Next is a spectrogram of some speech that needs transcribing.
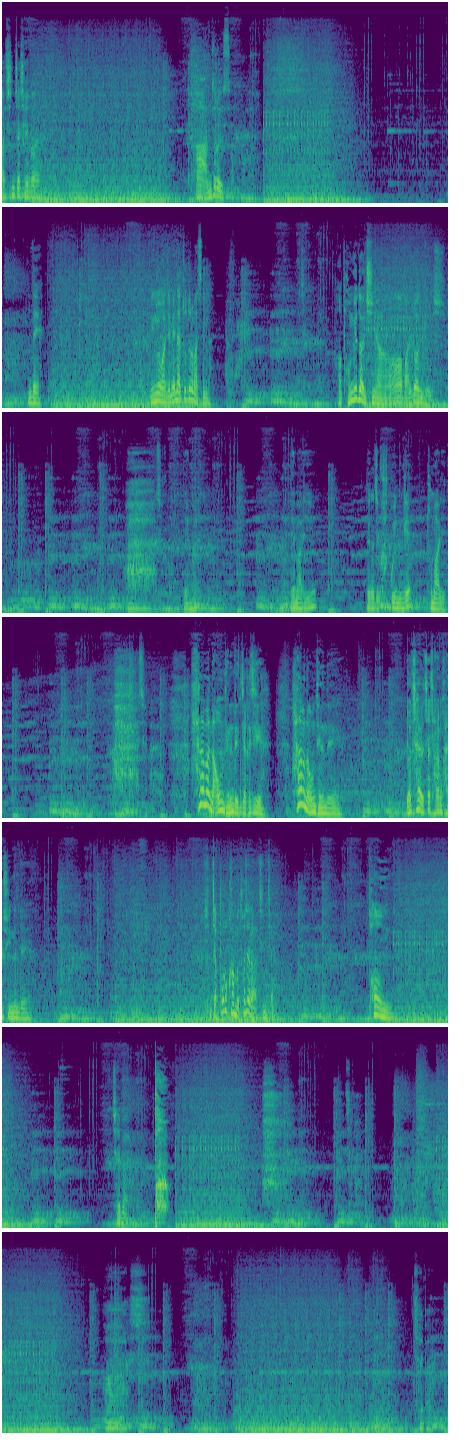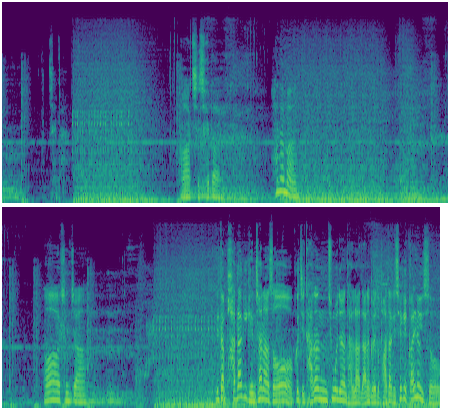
아 진짜 제발. 아 안 들어있어. 네. 이제 맨날 두드려 맞습니다. 아 번개도 안 치냐. 아 말도 안돼 씨. 아 잠깐 네 마리 네 마리 내가 지금 갖고 있는 게 두 마리 하나만 나오면 되는데 진짜. 그지? 하나만 나오면 되는데. 여차 여차 잘하면 갈 수 있는데. 진짜 뽀로코 한번 터져라 진짜. 펑. 제발 진짜 제발 하나만. 아 진짜. 일단 바닥이 괜찮아서 그치? 다른 친구들이랑 달라. 나는 그래도 바닥이 세 개 깔려 있어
